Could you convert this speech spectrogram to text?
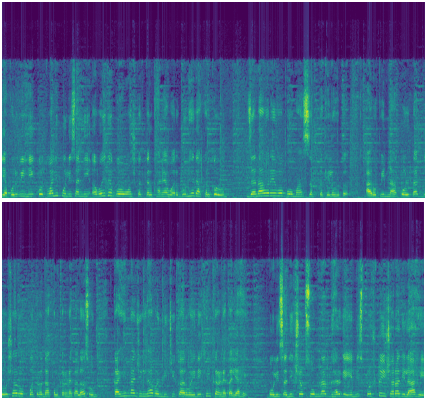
यापूर्वीही कोतवाली पोलिसांनी अवैध गोवंश कत्तलखान्यावर गुन्हे दाखल करून जनावरे व गोमांस जप्त केलं होतं. आरोपींना कोर्टात दोषारोपपत्र दाखल करण्यात आलं असून काहींना जिल्हाबंदीची कारवाई देखील करण्यात आली आहे. पोलीस अधीक्षक सोमनाथ घारगे यांनी स्पष्ट इशारा दिला आहे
